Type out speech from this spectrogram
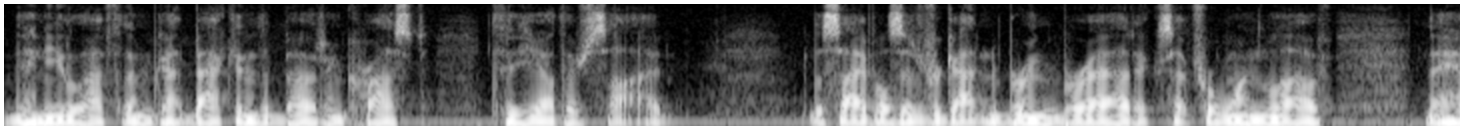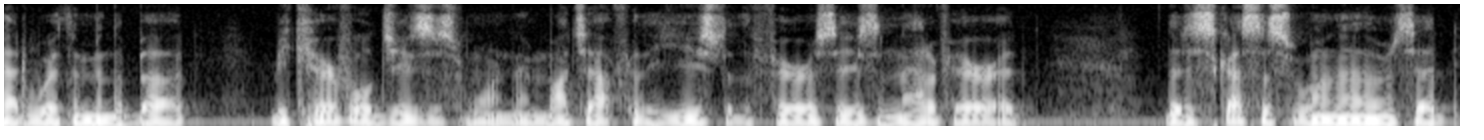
Then he left them, got back into the boat, and crossed to the other side. The disciples had forgotten to bring bread except for one loaf they had with them in the boat. Be careful, Jesus warned them. Watch out for the yeast of the Pharisees and that of Herod. They discussed this with one another and said,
